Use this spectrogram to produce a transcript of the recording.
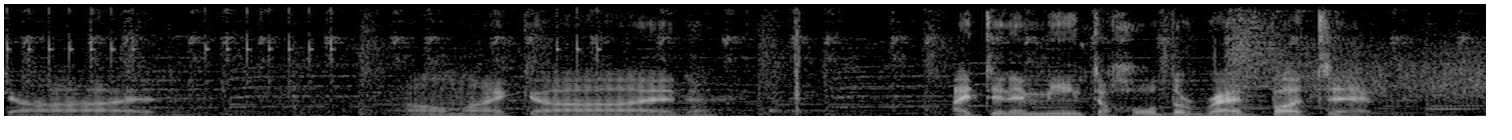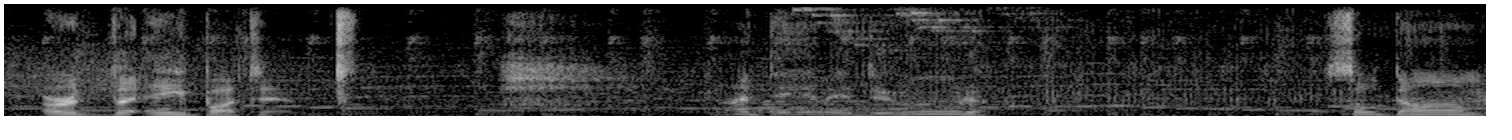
god. Oh my god. I didn't mean to hold the red button. Or the A button. God damn it, dude. So dumb.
